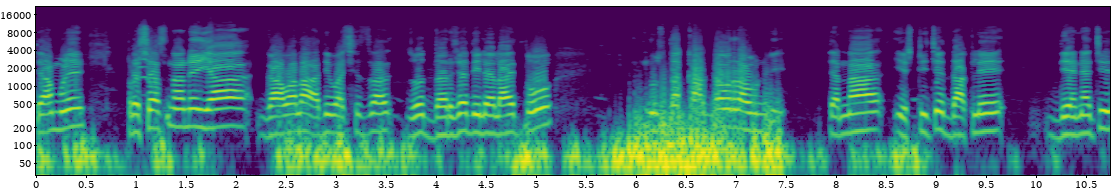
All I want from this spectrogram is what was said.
त्यामुळे प्रशासनाने या गावाला आदिवासीचा जो दर्जा दिलेला आहे तो नुसता कागदावर राहू नये. त्यांना एस टीचे दाखले देण्याची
